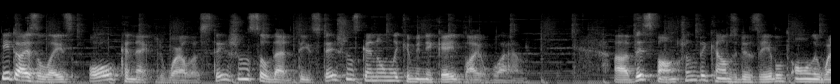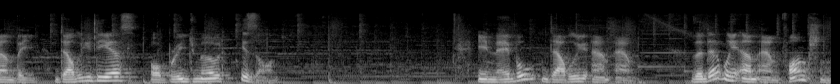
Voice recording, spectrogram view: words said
It isolates all connected wireless stations so that these stations can only communicate by WLAN. Uh, this function becomes disabled only when the WDS or bridge mode is on. Enable WMM. The WMM function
